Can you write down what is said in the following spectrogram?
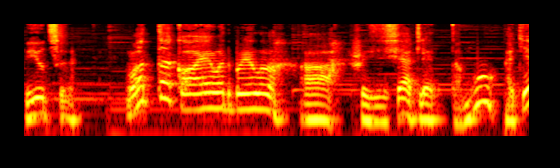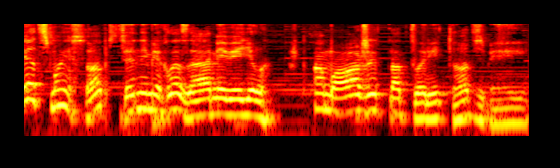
бьются. Вот такое вот было. А 60 лет тому отец мой собственными глазами видел, что может натворить тот змей.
